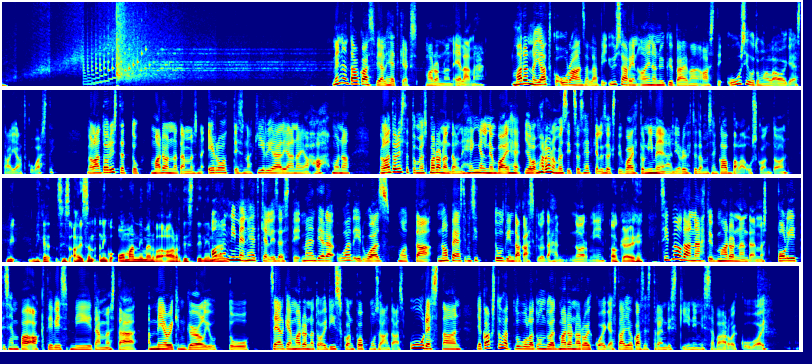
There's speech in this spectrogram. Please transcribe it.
Mennään takaisin vielä hetkeksi Madonnan elämään. Madonna jatko uraansa läpi Ysärin aina nykypäivään asti uusiutumalla oikeastaan jatkuvasti. Me ollaan todistettu Madonna tämmöisenä eroottisena kirjailijana ja hahmona. Me ollaan todistettu myös Madonnan tällainen hengellinen vaihe, jolloin Madonna myös itse asiassa hetkellisesti vaihtoi nimeään ja ryhtyi tämmöiseen kabbala-uskontoon. Mi- mikä, siis ai sen niin oman nimen vai artistinimen? Oman nimen hetkellisesti. Mä en tiedä what it was, mutta nopeasti, mutta sitten tultiin takaisin kyllä tähän normiin. Okei. Okay. Sitten me ollaan nähty Madonnan tämmöistä poliittisempaa aktivismia, tämmöistä American Girl-juttua. Sen jälkeen Madonna toi diskon popmusaan taas uudestaan. Ja 2000-luvulla tuntuu, että Madonna roikkuu oikeastaan jokaisessa trendissä kiinni, missä vaan roikkuu voi.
